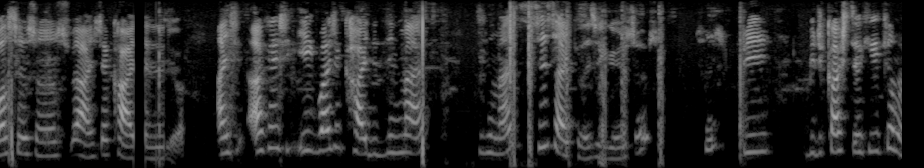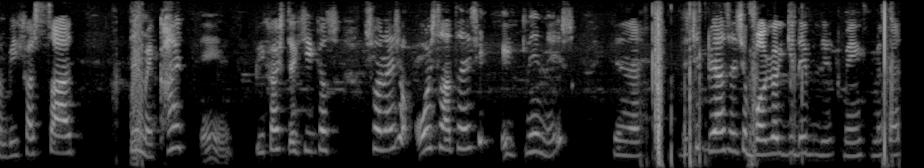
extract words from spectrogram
basıyorsunuz ve işte kaydediliyor. Arkadaşlar ilk başta kaydedilmez. Edilmez. Siz arkadaşlar görüyorsunuz. Siz bir birkaç dakika mı birkaç saat değil mi? Kaç değil. Birkaç dakika sonra işte o şey eklenir. Yani işte biraz işte bug'a girebilir. Mesela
